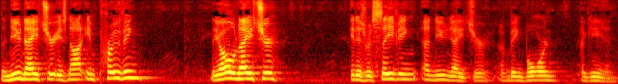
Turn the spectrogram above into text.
The new nature is not improving. The old nature it is receiving a new nature of being born again.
